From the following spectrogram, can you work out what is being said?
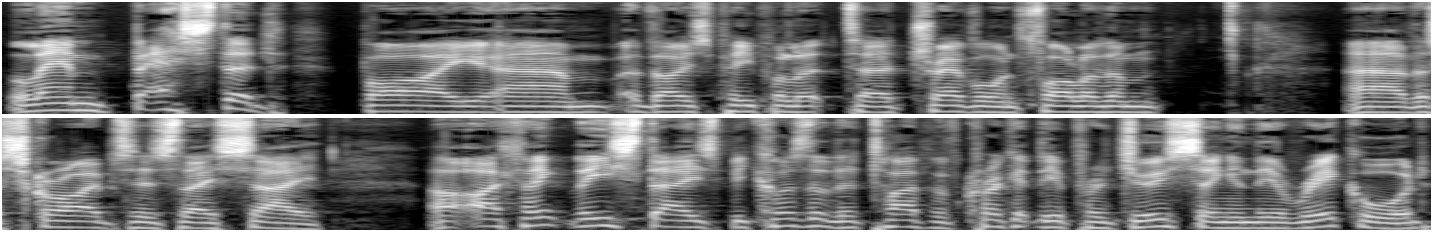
lambasted by um, those people that uh, travel and follow them, uh, the scribes, as they say. Uh, I think these days, because of the type of cricket they're producing and their record,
